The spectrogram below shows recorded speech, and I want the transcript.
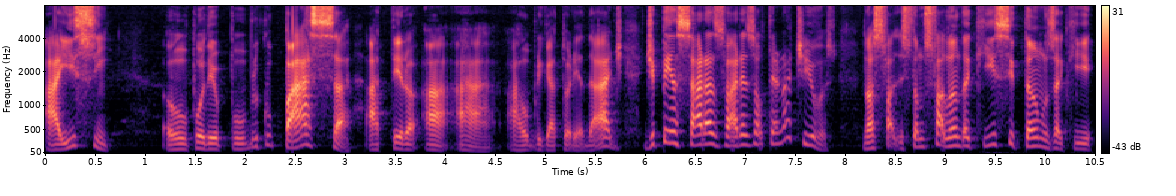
aí sim o poder público passa a ter a, a, a, obrigatoriedade de pensar as várias alternativas. Nós estamos falando aqui, citamos aqui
